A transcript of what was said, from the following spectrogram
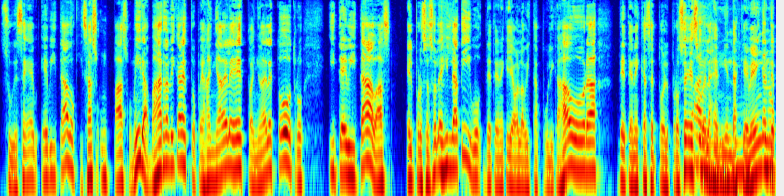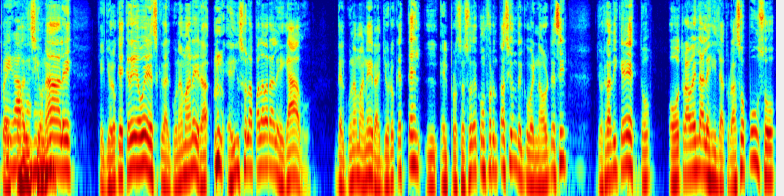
se hubiesen e- evitado quizás un paso. Mira, vas a radicar esto, pues añádele esto, añádele esto otro, y te evitabas el proceso legislativo de tener que llevarlo a vistas públicas ahora, de tener que hacer todo el proceso, de las enmiendas que vengan, de proyectos una. adicionales, que yo lo que creo es que de alguna manera, él usó la palabra legado, de alguna manera. Yo creo que este es el, el proceso de confrontación del gobernador decir, yo radiqué esto, otra vez la legislatura se opuso,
